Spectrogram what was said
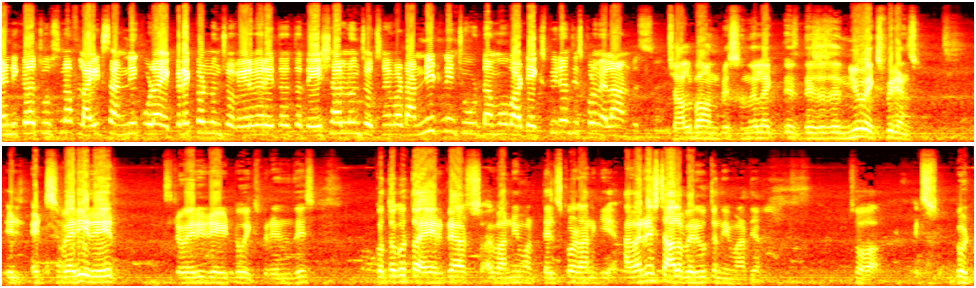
అండ్ ఇక్కడ చూసిన ఫ్లైట్స్ అన్ని కూడా ఎక్కడెక్కడి నుంచో వేరే వేరే ఇతర దేశాల నుంచి వచ్చినాయి. వాటి అన్నిటిని చూడడము వాటి ఎక్స్పీరియన్స్ తీసుకోవడం ఎలా అనిపిస్తుంది? చాలా బాగా అనిపిస్తుంది. Like this this is new experience it's very rare it's very rare to experience this కొత్త కొత్త ఎయిర్ క్రాఫ్ట్స్ అవన్నీ తెలుసుకోవడానికి అవేర్నెస్ చాలా పెరుగుతుంది ఈ మధ్య. సో ఇట్స్ గుడ్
